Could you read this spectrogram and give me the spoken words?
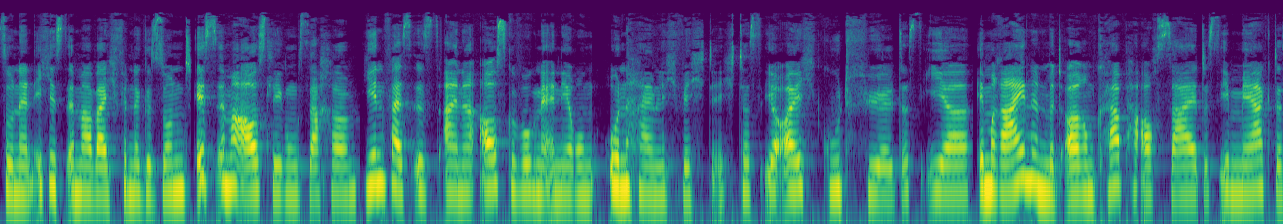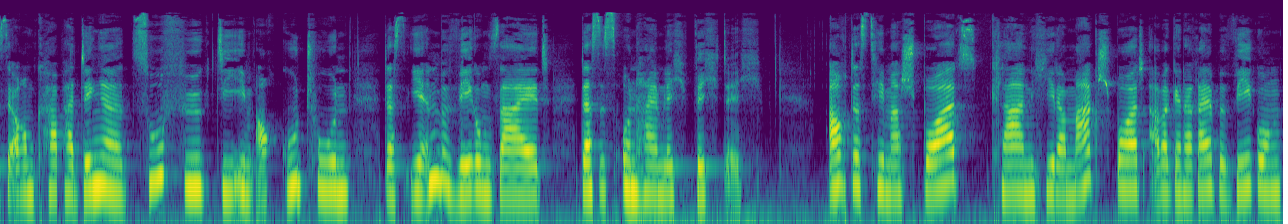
so nenne ich es immer, weil ich finde, gesund ist immer Auslegungssache. Jedenfalls ist eine ausgewogene Ernährung unheimlich wichtig, dass ihr euch gut fühlt, dass ihr im Reinen mit eurem Körper auch seid, dass ihr merkt, dass ihr eurem Körper Dinge zufügt, die ihm auch gut tun, dass ihr in Bewegung seid. Das ist unheimlich wichtig. Auch das Thema Sport, klar, nicht jeder mag Sport, aber generell Bewegung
